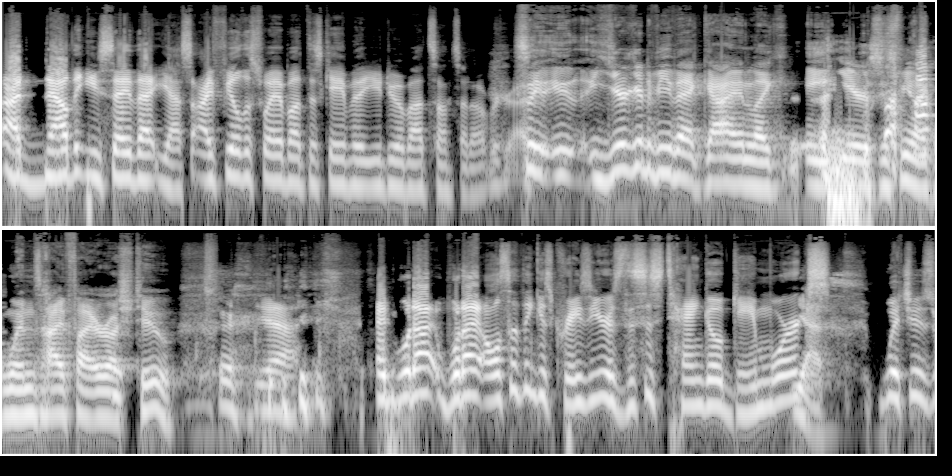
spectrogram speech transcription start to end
right. Uh, now that you say that, yes, I feel this way about this game that you do about Sunset Overdrive. So you- you're gonna be that guy in like eight years, just being like, "When's Hi-Fi Rush 2? yeah. And what I what I also think is crazier is this is Tango GameWorks. yes, which is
